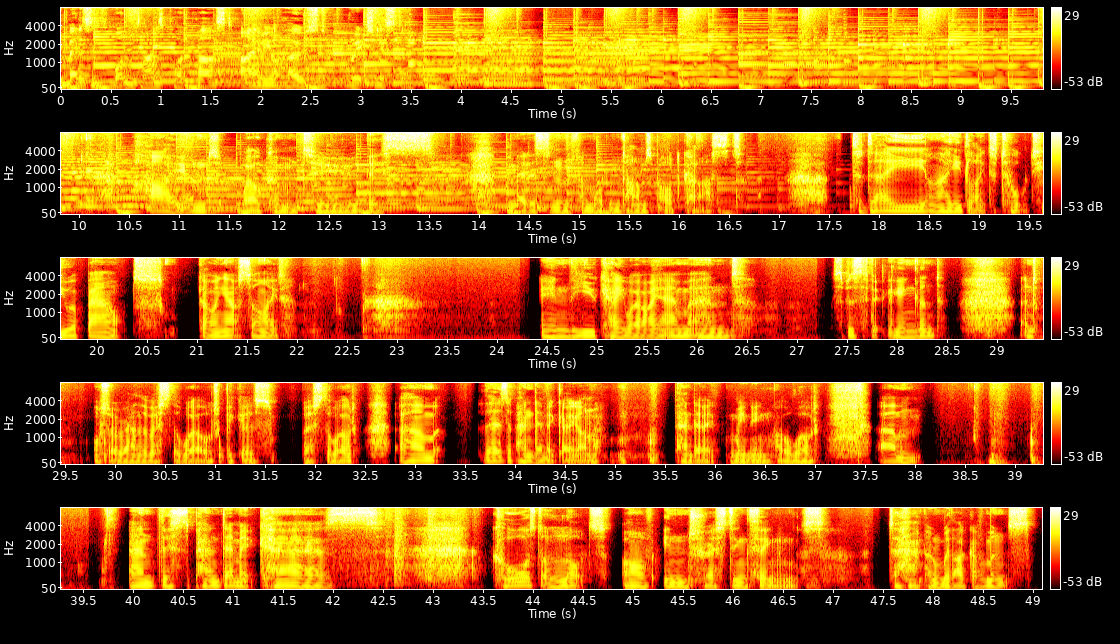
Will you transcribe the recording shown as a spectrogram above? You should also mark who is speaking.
Speaker 1: the Medicine for Modern Times podcast. I am your host, Rich Lister.
Speaker 2: Hi, and welcome to this Medicine for Modern Times podcast. Today, I'd like to talk to you about going outside. In the UK, where I am, and specifically England, and also around the rest of the world, because rest of the world, um, there's a pandemic going on. Pandemic meaning whole world. Um, and this pandemic has caused a lot of interesting things to happen with our governments,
